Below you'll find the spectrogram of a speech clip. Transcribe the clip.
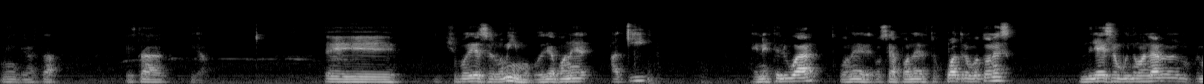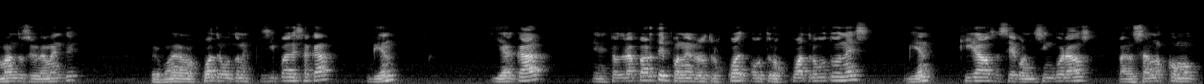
que no está, está girado. Eh, yo podría hacer lo mismo, podría poner aquí, en este lugar, poner, o sea, poner estos cuatro botones, tendría que ser un poquito más largo el mando seguramente, pero poner los cuatro botones principales acá, bien, y acá, en esta otra parte, poner otros, cuatro, otros cuatro botones, bien, girados hacia 45 grados, para usarlos como,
